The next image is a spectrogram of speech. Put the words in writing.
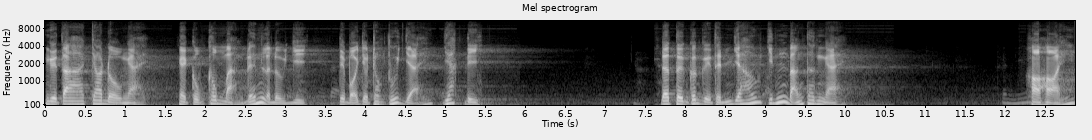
Người ta cho đồ ngài ngài cũng không màng đến là đồ gì để bỏ vào trong túi vải giác đi. Đã từng có người thỉnh giáo chính bản thân ngài. Họ hỏi,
